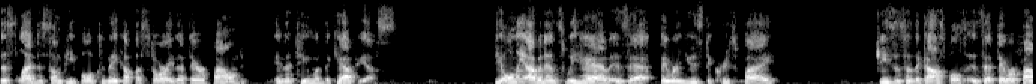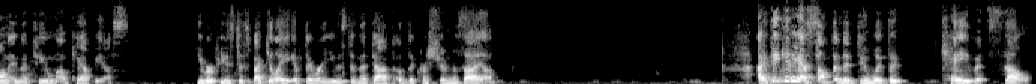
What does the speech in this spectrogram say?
This led to some people to make up a story that they were found in the tomb of the Caiaphas. The only evidence we have is that they were used to crucify Jesus of the Gospels is that they were found in the tomb of Caiaphas. He refused to speculate if they were used in the death of the Christian Messiah. I think it has something to do with the cave itself,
